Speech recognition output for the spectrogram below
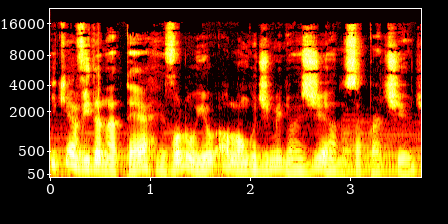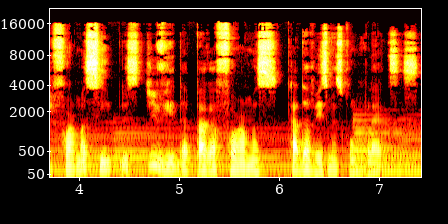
e que a vida na Terra evoluiu ao longo de milhões de anos a partir de formas simples de vida para formas cada vez mais complexas.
